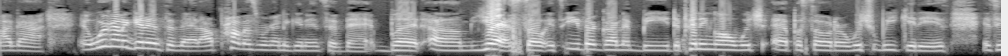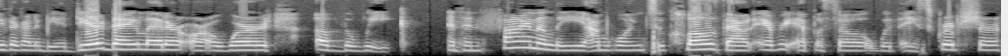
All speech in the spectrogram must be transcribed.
my God. And we're going to get into that. I promise we're going to get into that. But um, yes, so it's either going to be, depending on which episode or which week it is, it's either going to be a Dear Day letter or a word of the week. And then finally, I'm going to close out every episode with a scripture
